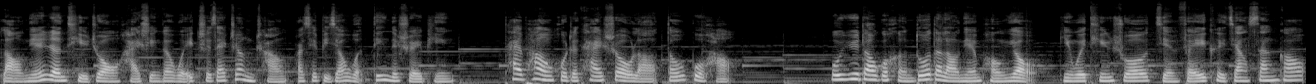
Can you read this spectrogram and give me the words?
老年人体重还是应该维持在正常而且比较稳定的水平，太胖或者太瘦了都不好。我遇到过很多的老年朋友，因为听说减肥可以降三高，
